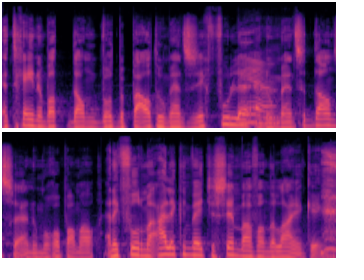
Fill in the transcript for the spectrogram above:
hetgene wat dan wordt bepaald hoe mensen zich voelen en hoe mensen dansen en noem maar op allemaal. En ik voelde me eigenlijk een beetje Simba van The Lion King.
